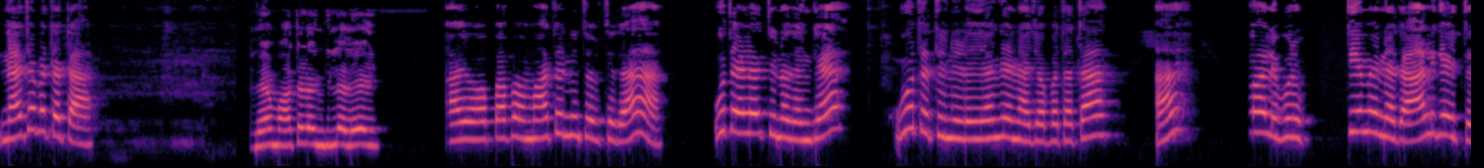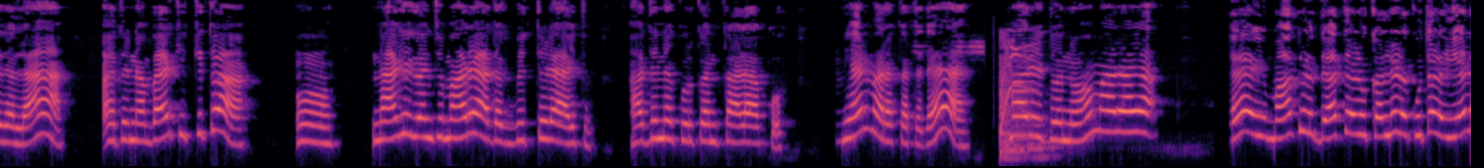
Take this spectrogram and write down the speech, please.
ನಾಜಪ್ಪ ತಾತ ಲೇ ಮಾತಾಡಂಗಿಲ್ಲ ಲೇ. ಅಯ್ಯೋ ಪಾಪ ಮಾತನ್ನು ತರ್ತದ ಊಟ ಎಲ್ಲ ತಿನ್ನೋದಂಗೆ ಊಟ ತಿನ್ನಲು ಹೆಂಗೆ ನಾಜಪ್ಪ ತಾತ ಆ ಹಾಲು ಬಿಡು ತಿನ್ನೋದ ಹಾಲಿಗೆ ಇರ್ತದಲ್ಲ ಅದನ್ನ ಬಾಕಿ ಕಿತ್ತ ಹ್ಮ್ ನಾಲಿಗಂಜು ಮಾಡಿ ಅದಕ್ಕೆ ಬಿತ್ತಿಡ ಆಯ್ತು ಅದನ್ನ ಕುರ್ಕೊಂಡು ಕಾಳ ಹಾಕು ಏನ್ ಮಾಡಕತ್ತದ ಮಾರಿದ್ದನು ಮಾರಾಯ ಏಯ್ ಮಾತಾಡ ದಾತಾಳು ಕಲ್ಲಡ ಕೂತಾಳ ಏನ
